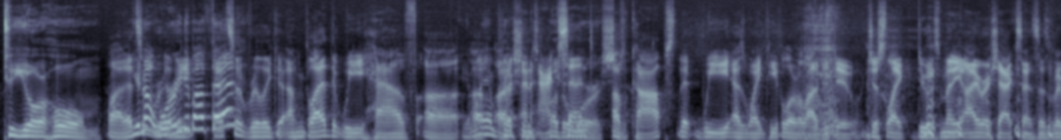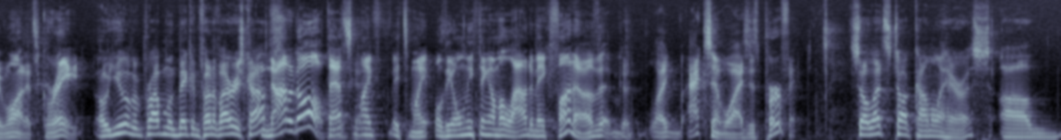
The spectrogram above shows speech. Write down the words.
to your home. Wow, You're a not worried about that? That's a really good. I'm glad that we have uh, Yeah, my uh, uh, an the accent worst. of cops that we as white people are allowed to do. Just like do as many Irish accents as we want. It's great. oh, you have a problem with making fun of Irish cops? Not at all. That's my. It's my. Oh, the only thing I'm allowed to make fun of, like accent wise, is perfect. So let's talk Kamala Harris. Um,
